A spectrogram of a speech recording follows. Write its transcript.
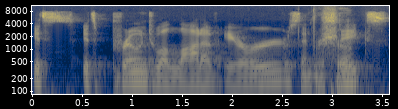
it's it's prone to a lot of errors and For mistakes. Sure.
